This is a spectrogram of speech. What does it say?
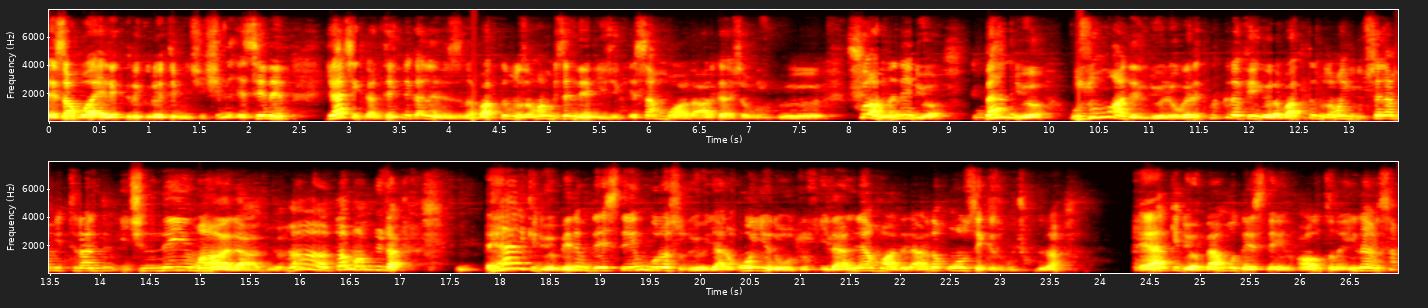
Esenboğa elektrik üretimi için. Şimdi Esen'in gerçekten teknik analizine baktığımız zaman bize ne diyecek? Esenboğa'da arkadaşlar e, şu anda ne diyor? Ben diyor uzun vadeli diyor logaritmik grafiğe göre baktığım zaman yükselen bir trendin içindeyim hala diyor. Ha tamam güzel. Eğer ki diyor benim desteğim burası diyor. Yani 17.30 ilerleyen vadelerde 18.5 lira. Eğer ki diyor ben bu desteğin altına inersem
